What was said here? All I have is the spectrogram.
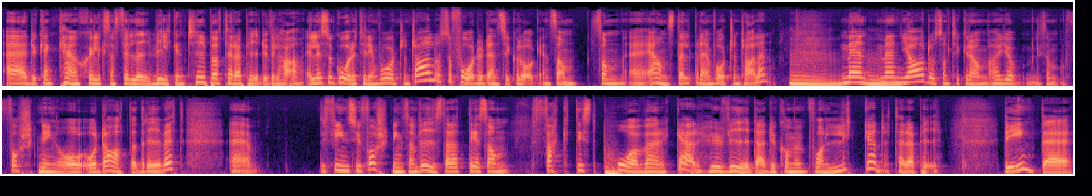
Eh, du kan kanske liksom, fylla i vilken typ av terapi du vill ha. Eller så går du till din vårdcentral och så får du den psykologen som, som eh, är anställd på den vårdcentralen. men, men jag då som tycker om liksom, forskning och, och datadrivet, eh, det finns ju forskning som visar att det som faktiskt påverkar huruvida du kommer få en lyckad terapi, det är inte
